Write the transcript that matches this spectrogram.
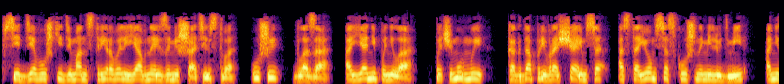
все девушки демонстрировали явное замешательство. Уши, глаза. А я не поняла, почему мы, когда превращаемся, остаемся скучными людьми, а не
